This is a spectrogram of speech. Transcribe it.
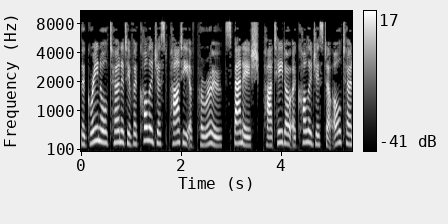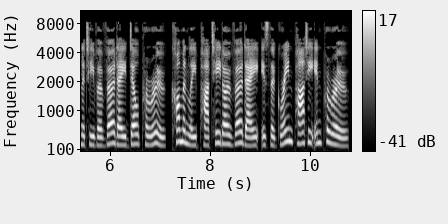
The Green Alternative Ecologist Party of Peru Spanish, Partido Ecologista Alternativa Verde del Perú, commonly Partido Verde is the Green Party in Peru.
